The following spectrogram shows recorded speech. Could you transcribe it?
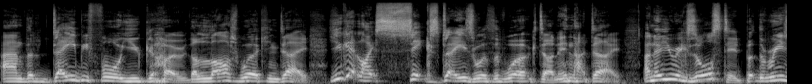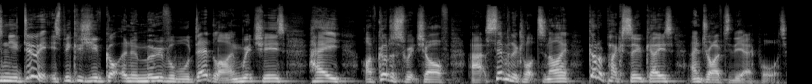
And the day before you go, the last working day, you get like six days worth of work done in that day. I know you're exhausted, but the reason you do it is because you've got an immovable deadline, which is, hey, I've got to switch off at seven o'clock tonight, got to pack a suitcase and drive to the airport.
